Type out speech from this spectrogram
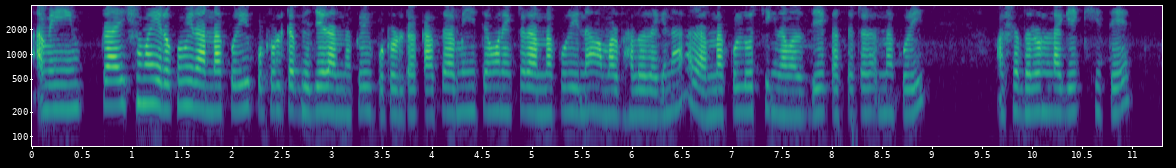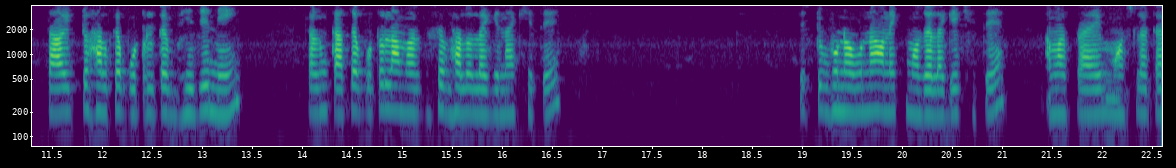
আমি প্রায় সময় এরকমই রান্না করি, পটলটা ভেজে রান্না করি। পটলটা কাঁচা, আমি তেমন একটা রান্না করি না, আমার ভালো লাগে না। রান্না করলেও চিংড়া মাছ দিয়ে কাঁচাটা রান্না করি। অসাধারণ লাগে খেতে। তাও একটু হালকা পটলটা ভেজে নেই। কারণ কাঁচা পটল আমার কাছে ভালো লাগে না খেতে। একটু ভুনা ভুনা অনেক মজা লাগে খেতে। আমার প্রায় মশলাটা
